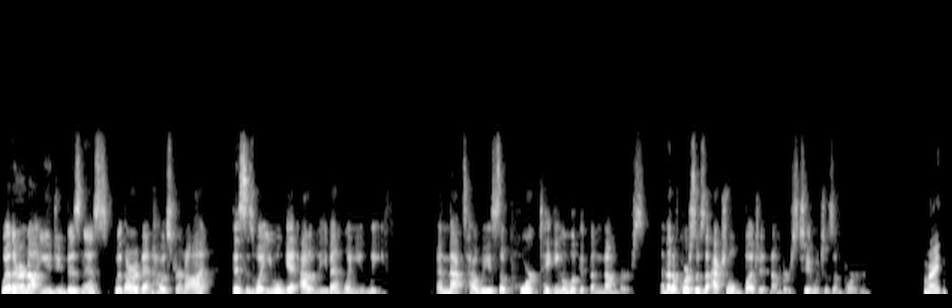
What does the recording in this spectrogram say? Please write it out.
whether or not you do business with our event host or not this is what you will get out of the event when you leave and that's how we support taking a look at the numbers. And then, of course, there's the actual budget numbers too, which is important. Right.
